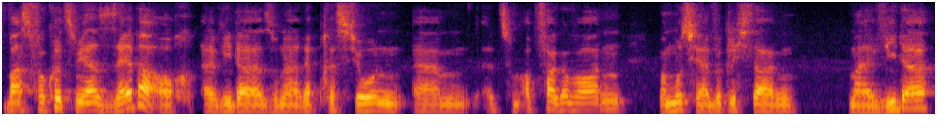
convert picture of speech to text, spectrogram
warst vor kurzem ja selber auch äh, wieder so einer Repression ähm, zum Opfer geworden. Man muss ja wirklich sagen, mal wieder.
